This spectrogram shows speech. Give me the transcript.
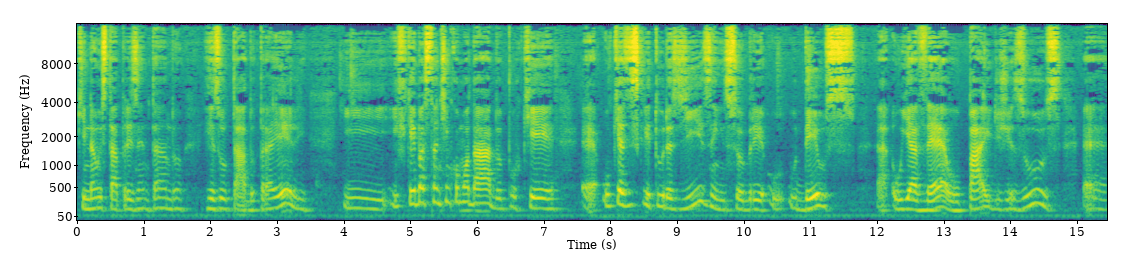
que não está apresentando resultado para ele. E, e fiquei bastante incomodado, porque é, o que as escrituras dizem sobre o, o Deus, o Yahvé, o Pai de Jesus, é,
